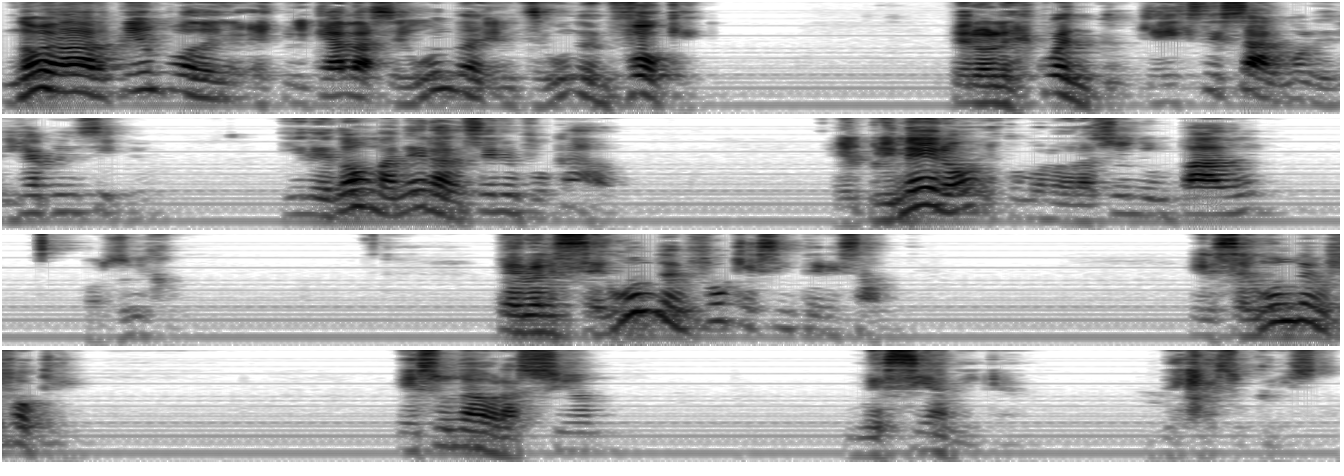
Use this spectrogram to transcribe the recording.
No me va a dar tiempo de explicar la segunda, el segundo enfoque, pero les cuento que este salmo, les dije al principio, tiene dos maneras de ser enfocado. El primero es como la oración de un padre por su hijo. Pero el segundo enfoque es interesante. El segundo enfoque es una oración mesiánica de Jesucristo.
